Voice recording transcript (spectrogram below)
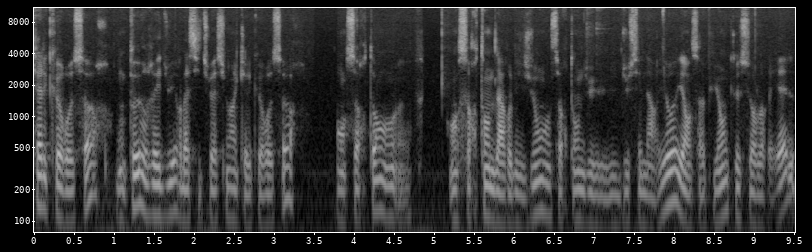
quelques ressorts, on peut réduire la situation à quelques ressorts en sortant, euh, en sortant de la religion, en sortant du, scénario et en s'appuyant que sur le réel.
